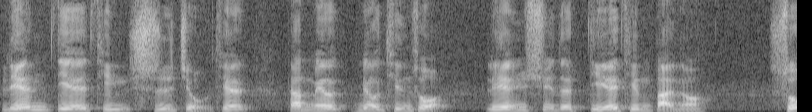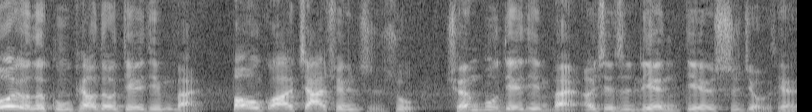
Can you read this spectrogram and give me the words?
连跌停十九天。他没有没有听错，连续的跌停板哦，所有的股票都跌停板，包括加权指数全部跌停板，而且是连跌十九天。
